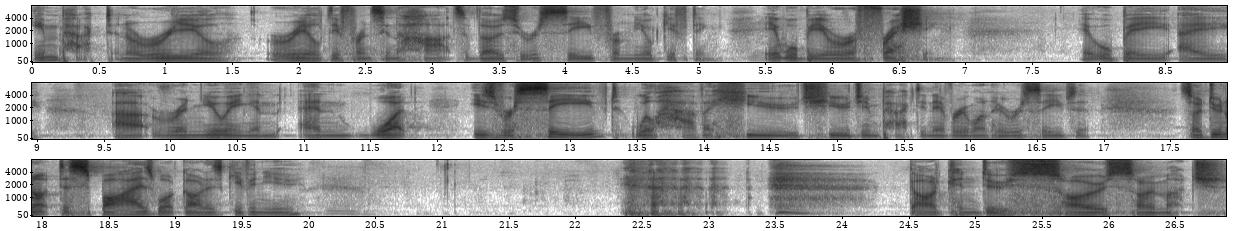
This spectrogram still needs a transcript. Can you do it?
impact and a real, real difference in the hearts of those who receive from your gifting. It will be a refreshing. It will be a uh, renewing, and, and what is received will have a huge, huge impact in everyone who receives it. So do not despise what God has given you. God can do so, so much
